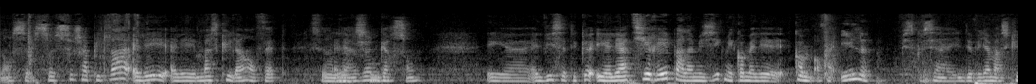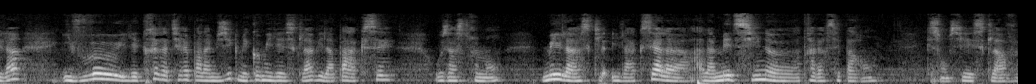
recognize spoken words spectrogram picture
dans ce, ce- ce chapitre-là, elle est, elle est masculin en fait. C'est Elle est un jeune garçon. Et euh, elle vit cette et elle est attirée par la musique, mais comme elle est, comme enfin il, puisque c'est un- il devient masculin, il veut, il est très attiré par la musique, mais comme il est esclave, il n'a pas accès aux instruments, mais il a, il a accès à la, à la médecine euh, à travers ses parents, qui sont aussi esclaves.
